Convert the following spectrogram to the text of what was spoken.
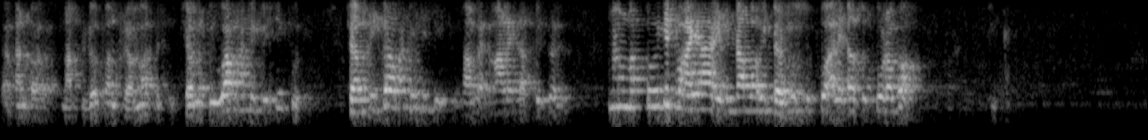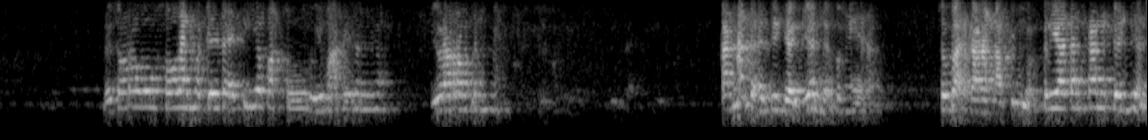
Bahkan nabi itu kan dramatis. Jam dua masih di situ. Jam tiga masih di situ. Sampai malaikat itu. Nang metu ini saya ini nama idamu suku alita suku apa? Lha cara wong soleh model saiki ya pas turu ya mati tenan. Ya ora tenan. Karena ada janjian dari pengeran. Coba sekarang Nabi Nuh, kelihatan sekali janjian.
